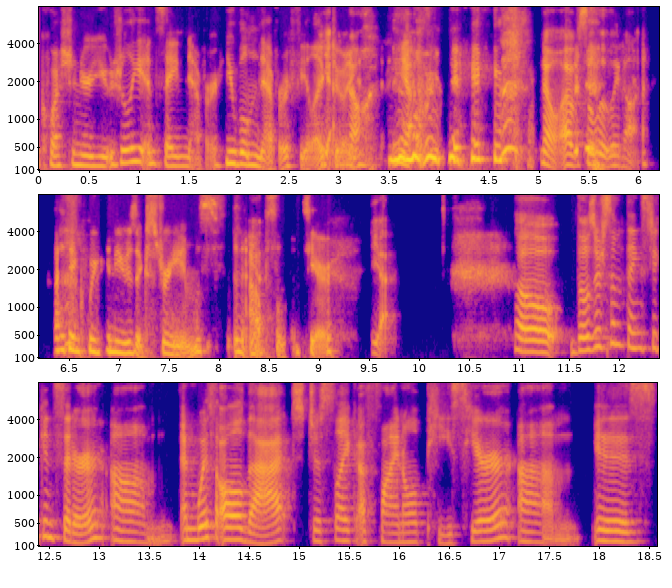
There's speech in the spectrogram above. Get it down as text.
question your usually and say never. You will never feel like Yeah, doing no, it yeah. No, absolutely not. I think we can use extremes and Yeah. absolutes here. Yeah. So those are some things to consider. Um, and with all that, just like a final piece here, um, is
